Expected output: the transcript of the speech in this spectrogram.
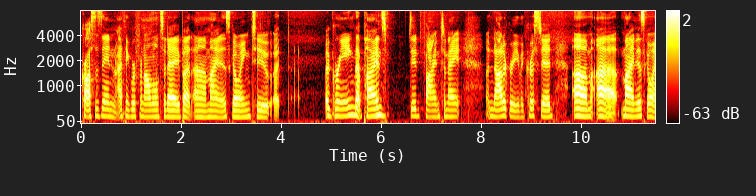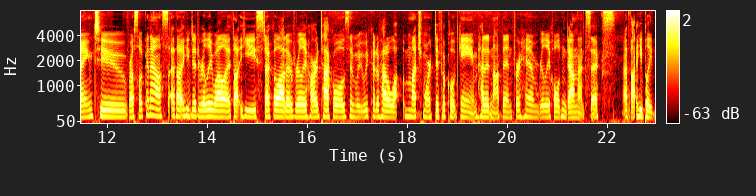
crosses in, I think, were phenomenal today. But uh, mine is going to uh, agreeing that Pines did fine tonight. Not agreeing that Chris did. Um, uh, mine is going to Russell Canouse. I thought he did really well. I thought he stuck a lot of really hard tackles, and we, we could have had a lot, much more difficult game had it not been for him really holding down that six. I thought he played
